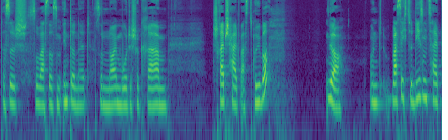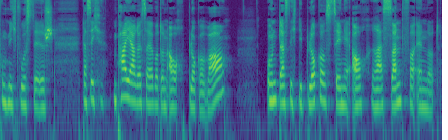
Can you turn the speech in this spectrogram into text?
das ist sowas aus dem Internet, so ein neumodischer Kram. Schreibst halt was drüber. Ja. Und was ich zu diesem Zeitpunkt nicht wusste, ist, dass ich ein paar Jahre selber dann auch Blogger war und dass sich die Blogger-Szene auch rasant verändert.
